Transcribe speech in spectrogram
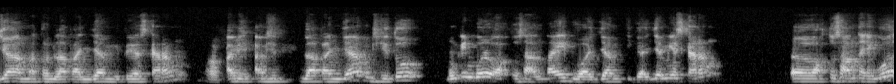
jam atau 8 jam gitu ya. Sekarang Okay. Abis, abis 8 jam, abis itu mungkin gue waktu santai 2 jam, 3 jam. Ya sekarang uh, waktu santai gue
